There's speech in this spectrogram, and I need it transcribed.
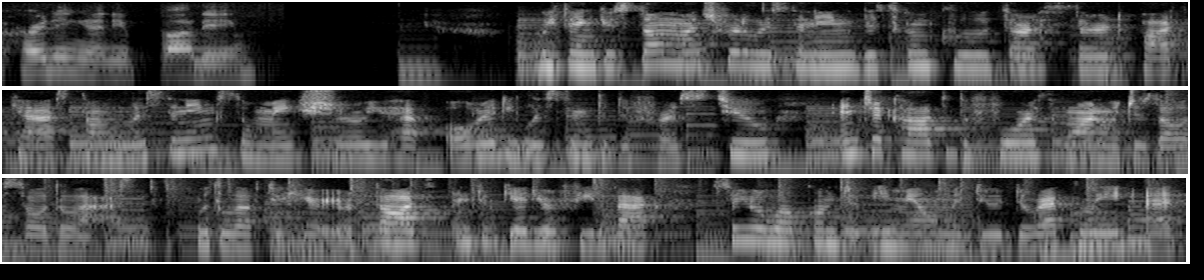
hurting anybody. We thank you so much for listening. This concludes our third podcast on listening, so make sure you have already listened to the first two and check out the fourth one, which is also the last. We'd love to hear your thoughts and to get your feedback, so you're welcome to email Madhu directly at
